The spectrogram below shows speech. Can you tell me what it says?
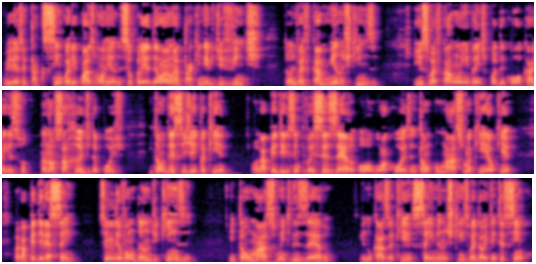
Beleza? Ele tá com 5 ali quase morrendo. E se o player der um, um ataque nele de 20, então ele vai ficar menos 15. E isso vai ficar ruim para a gente poder colocar isso na nossa HUD depois. Então desse jeito aqui, o HP dele sempre vai ser 0 ou alguma coisa. Então o máximo aqui é o que? O HP dele é 100. Se ele levar um dano de 15, então o máximo entre 0 e no caso aqui 100 menos 15 vai dar 85,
